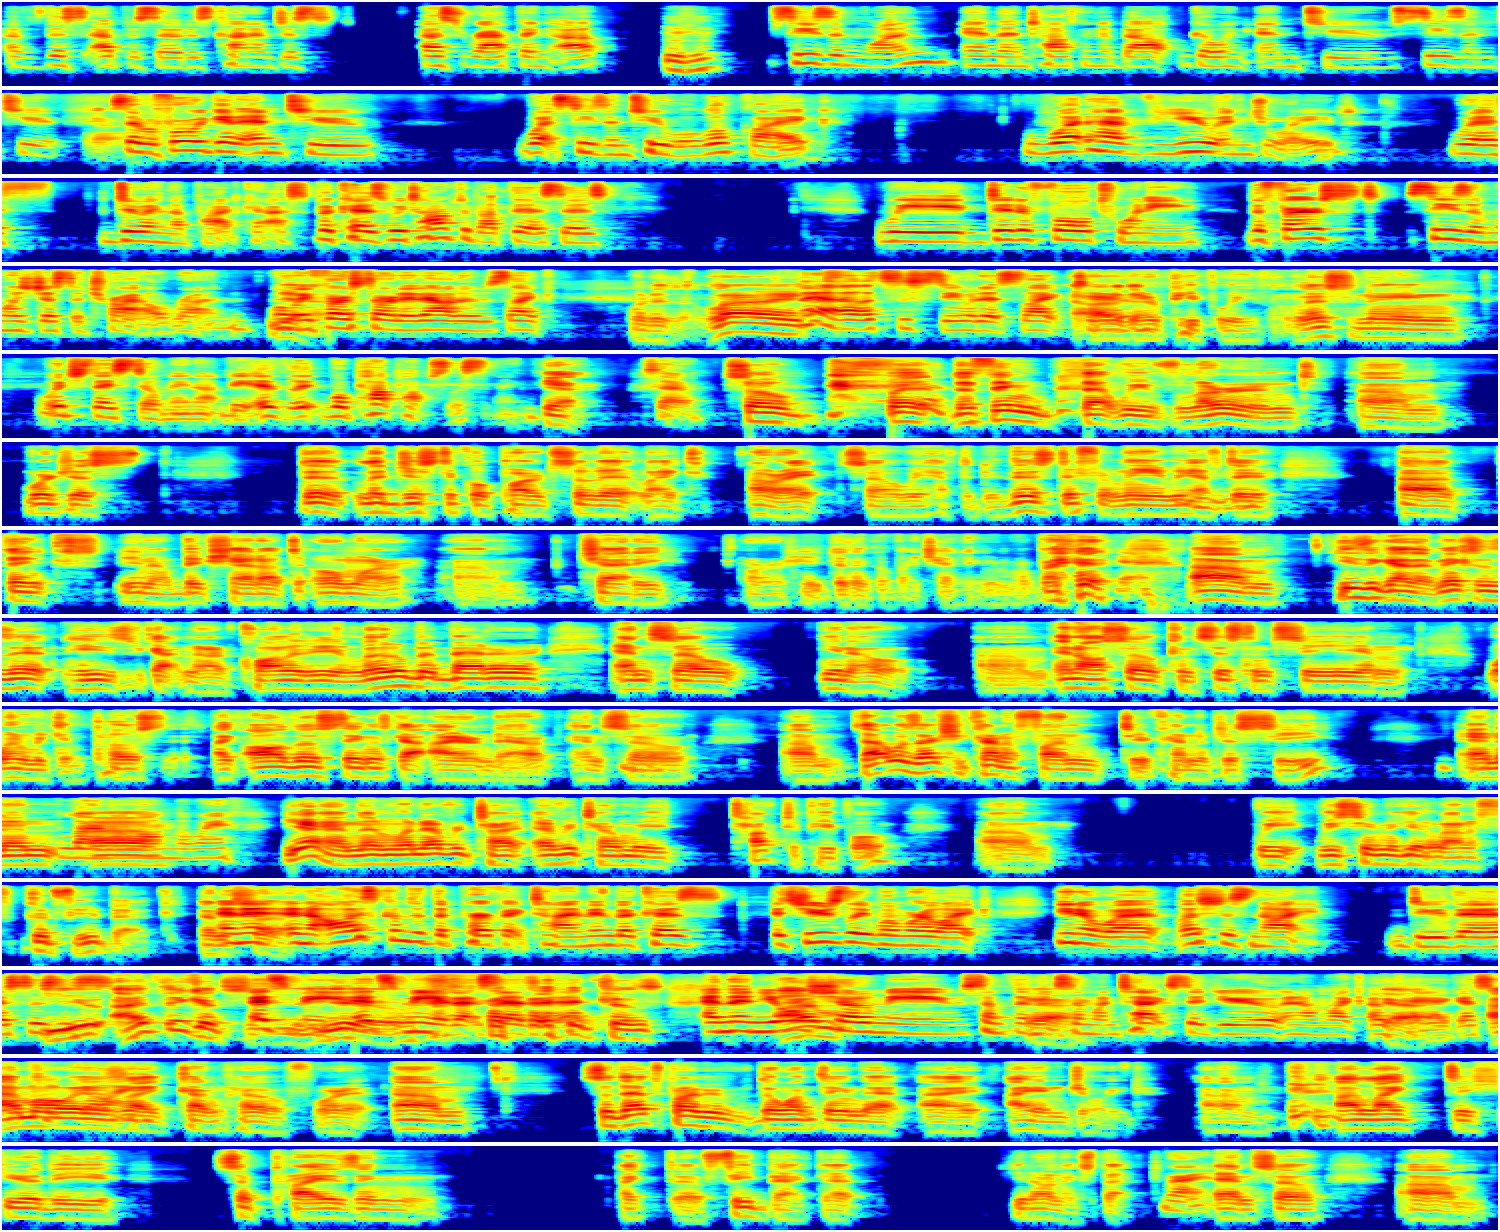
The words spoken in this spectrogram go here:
of this episode is kind of just us wrapping up Mhm. Season one and then talking about going into season two. Yeah. So before we get into what season two will look like, what have you enjoyed with doing the podcast? Because we talked about this is we did a full 20. The first season was just a trial run. When we first started out, it was like, What is it like? yeah, let's just see what it's like to Are there people even listening? which they still may not be. It- well, Pop Pop's listening. Yeah. So So, but the thing that we've learned, um, we're just the logistical parts of it. Like, all right, so we have to do this differently. We have to. Uh, thanks, you know, big shout out to Omar, um, Chatty, or he doesn't go by Chatty anymore, but Yeah. um, he's the guy that mixes it. He's gotten our quality a little bit better, and so you know, um, and also consistency and when we can post it. Like all those things got ironed out. And so um, that was actually kind of fun to kind of just see. And then learn uh, along the way. yeah, and then whenever time every time we talk to people, um, we we seem to get a lot of good feedback. And, and so, it, and it always comes at the perfect timing because it's usually when we're like, you know what, let's just not do this. this you is, I think it's It's me. It's me that says it. Because and then you'll I'm- show me something Yeah. that someone texted you, and I'm like, okay, I guess we'll I'm always going. like gung ho for it. Um, so that's probably the one thing that I I enjoyed. Um, I like to hear the surprising, like the feedback that you don't expect, right. and so um,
